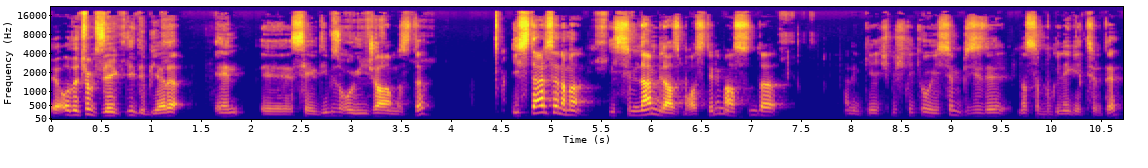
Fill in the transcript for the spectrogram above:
e, o da çok zevkliydi. Bir ara en e, sevdiğimiz oyuncağımızdı. İstersen ama isimden biraz bahsedelim. Aslında hani geçmişteki o isim bizi de nasıl bugüne getirdi.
